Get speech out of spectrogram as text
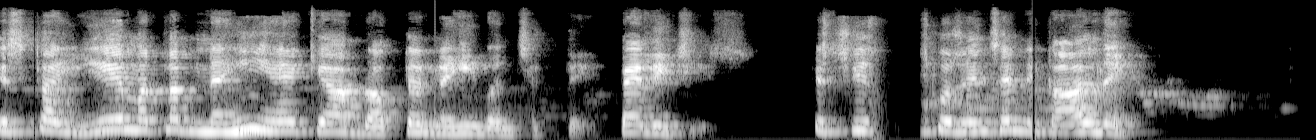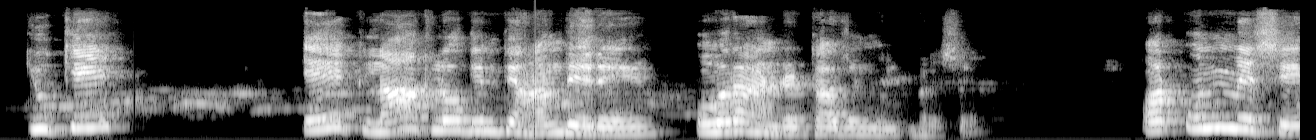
इसका यह मतलब नहीं है कि आप डॉक्टर नहीं बन सकते। पहली चीज़, इस चीज़ को जहन से निकाल दें, क्योंकि एक लाख लोग इम्तिहान दे रहे हैं ओवर हंड्रेड थाउज़ेंड भर से। और उनमें से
